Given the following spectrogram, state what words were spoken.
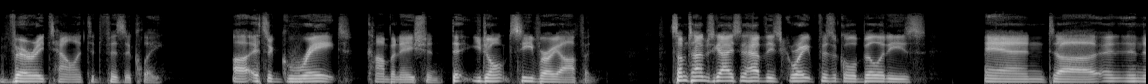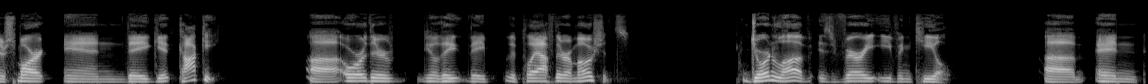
very talented physically. Uh, it's a great combination that you don't see very often. Sometimes guys who have these great physical abilities and uh, and, and they're smart and they get cocky, uh, or they're you know they they they play off their emotions. Jordan Love is very even keel, um, and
